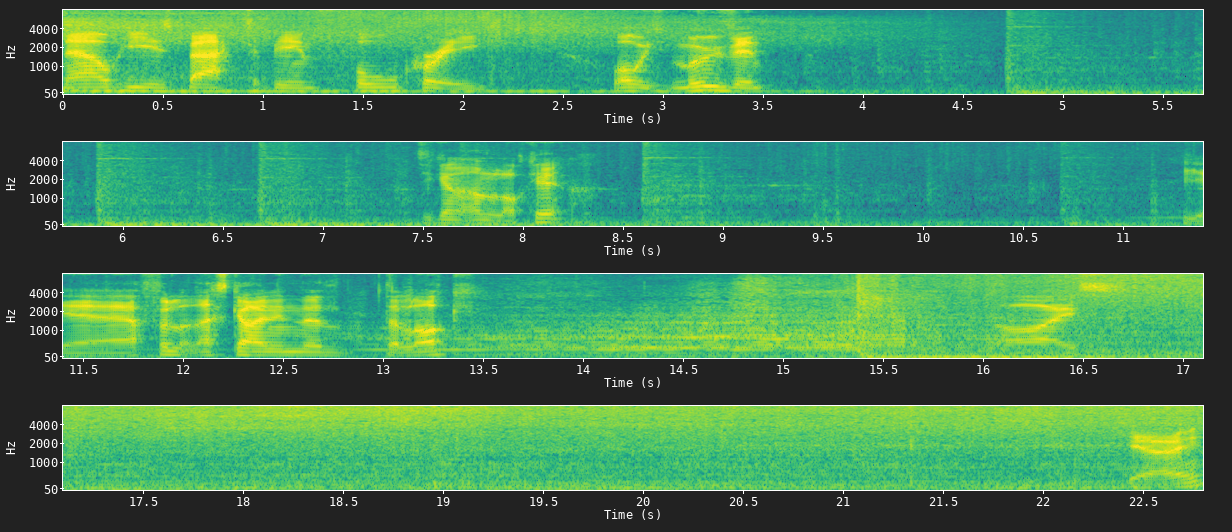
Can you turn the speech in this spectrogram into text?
Now he is back to being full Krieg. Well, he's moving. Is he going to unlock it? Yeah, I feel like that's going in the, the lock. Nice. Okay.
